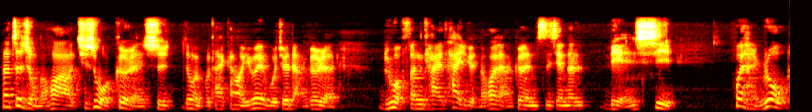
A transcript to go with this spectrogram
那这种的话，其实我个人是认为不太看好，因为我觉得两个人如果分开太远的话，两个人之间的联系会很弱。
